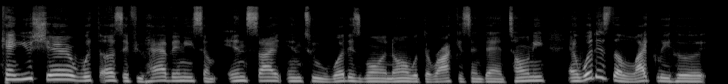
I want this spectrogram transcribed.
can you share with us, if you have any, some insight into what is going on with the Rockets and D'Antoni, and what is the likelihood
